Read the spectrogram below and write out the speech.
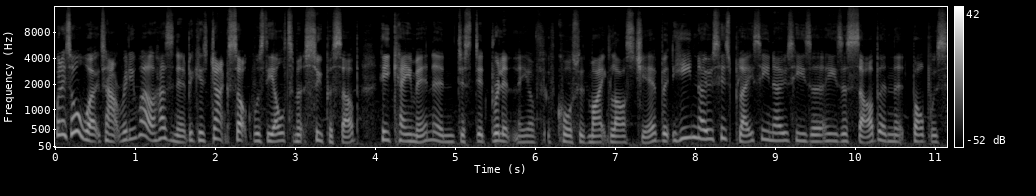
Well, it's all worked out really well, hasn't it? Because Jack Sock was the ultimate super sub. He came in and just did brilliantly, of, of course, with Mike last year. But he knows his place. He knows he's a he's a sub, and that Bob was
